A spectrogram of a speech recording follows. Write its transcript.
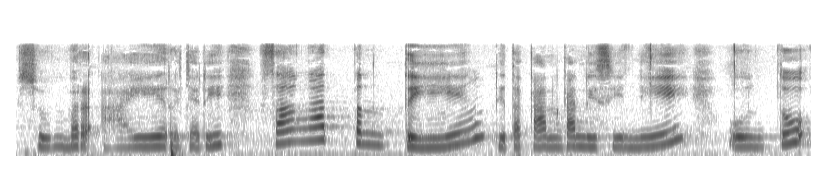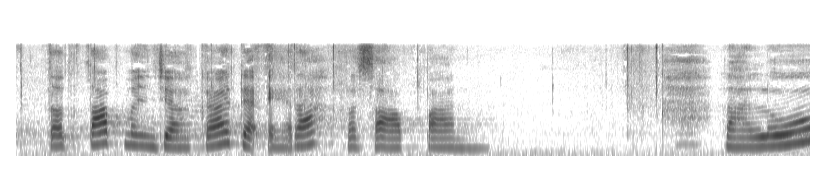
sumber air. Jadi sangat penting ditekankan di sini untuk tetap menjaga daerah resapan. Lalu,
